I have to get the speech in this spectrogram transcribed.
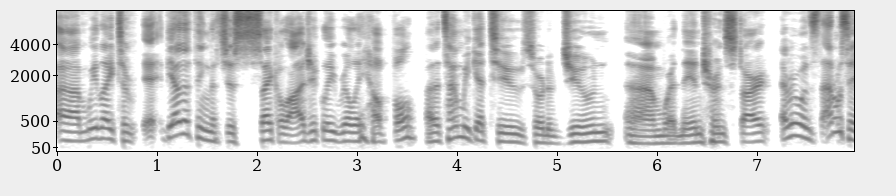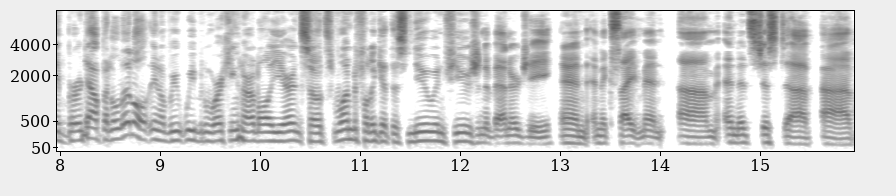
um, we like to. Eh, the other thing that's just psychologically really helpful. By the time we get to sort of June, um, when the interns start, everyone's I don't say burned out, but a little. You know, we we've been working hard all year, and so it's wonderful to get this new infusion of energy and and excitement. Um, and it's just uh, uh,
